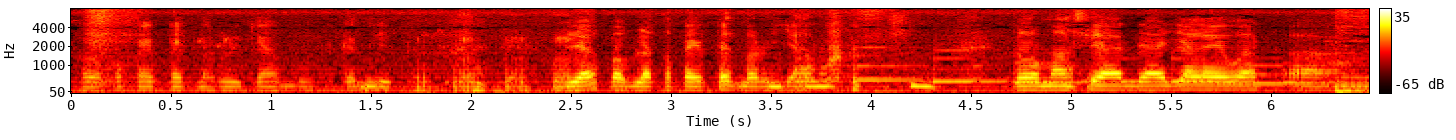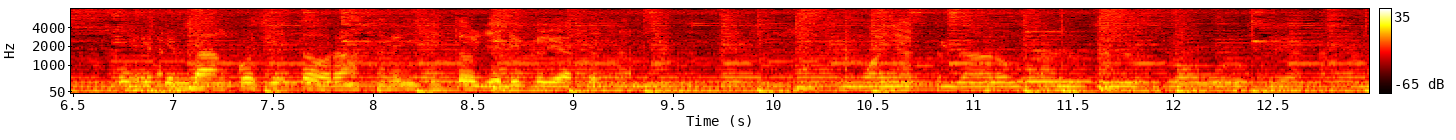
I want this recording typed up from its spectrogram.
kalau kepepet baru cabut kan gitu. Dia apabila kepepet baru cabut kalau masih ada aja lewat ah, aku bikin bangku situ orang sering situ jadi kelihatan sama. Semuanya kendarong sana sana 20 kelihatan sana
